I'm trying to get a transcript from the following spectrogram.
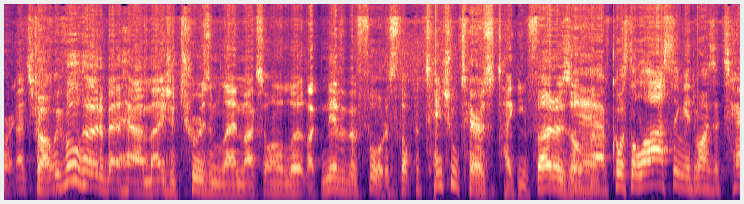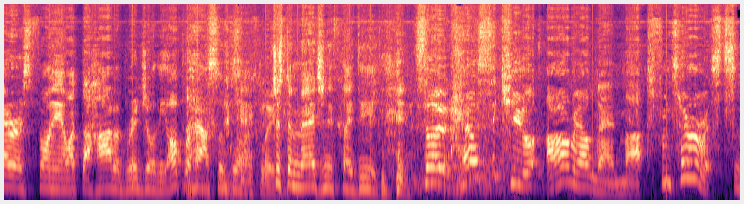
That's right. We've all heard about how major tourism landmarks are on alert like never before to stop potential terrorists taking photos of Yeah, them. of course, the last thing you'd want is a terrorist finding out what the Harbour Bridge or the Opera House look like. Exactly. Just imagine if they did. So how secure are our landmarks from terrorists? Hmm.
